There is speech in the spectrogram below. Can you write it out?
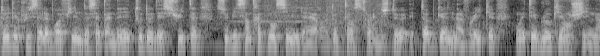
Deux des plus célèbres films de cette année, tous deux des suites, subissent un traitement similaire. Doctor Strange 2 et Top Gun Maverick ont été bloqués en Chine.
